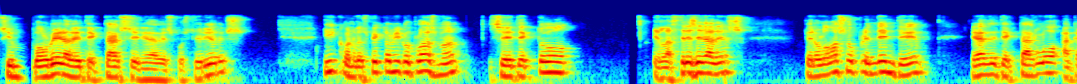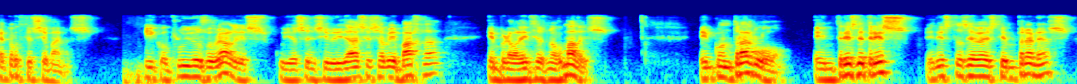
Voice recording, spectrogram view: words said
sin volver a detectarse en edades posteriores. Y con respecto a micoplasma, se detectó en las tres edades, pero lo más sorprendente era detectarlo a 14 semanas y con fluidos orales, cuya sensibilidad se sabe baja en prevalencias normales. Encontrarlo en 3 de 3 en estas edades tempranas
